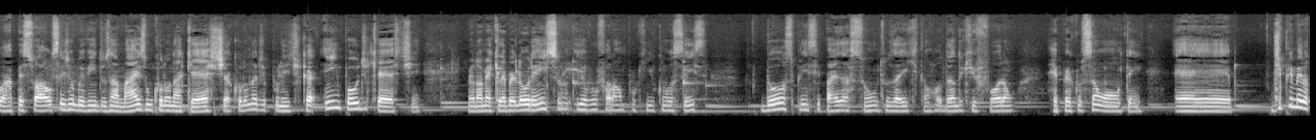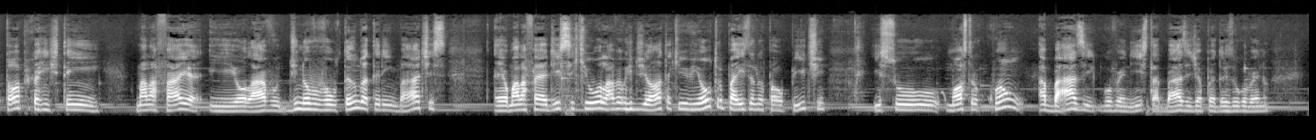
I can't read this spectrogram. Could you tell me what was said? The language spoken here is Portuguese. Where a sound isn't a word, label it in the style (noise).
Olá pessoal, sejam bem-vindos a mais um Coluna Cast, a coluna de política em podcast. Meu nome é Kleber Lourenço e eu vou falar um pouquinho com vocês dos principais assuntos aí que estão rodando que foram repercussão ontem. É... De primeiro tópico, a gente tem Malafaia e Olavo de novo voltando a ter embates. É, o Malafaia disse que o Olavo é um idiota que vive em outro país dando palpite isso mostra o quão a base governista, a base de apoiadores do governo,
